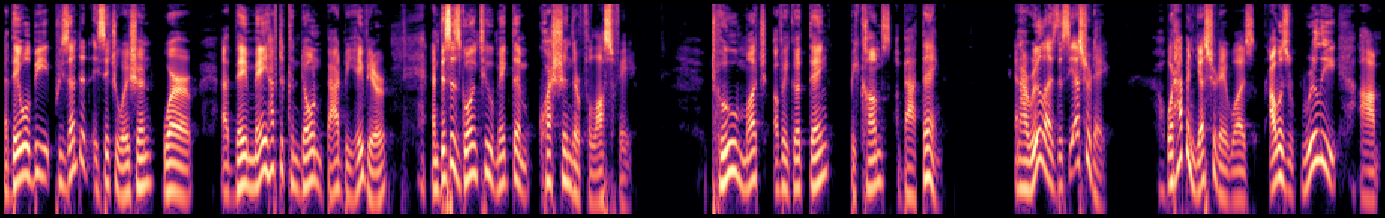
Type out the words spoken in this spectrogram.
Uh, they will be presented a situation where uh, they may have to condone bad behavior, and this is going to make them question their philosophy. Too much of a good thing becomes a bad thing. And I realized this yesterday. What happened yesterday was I was really um,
